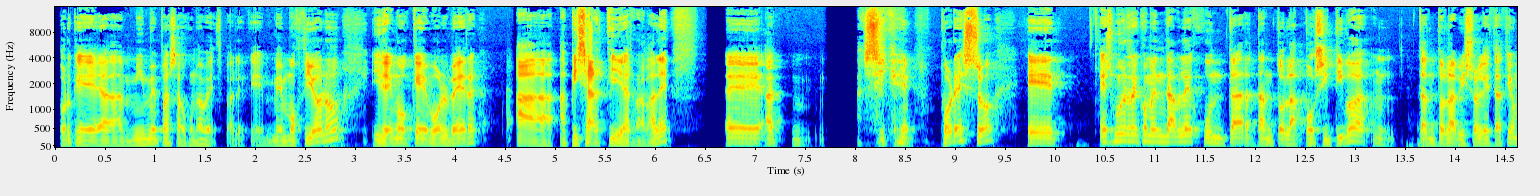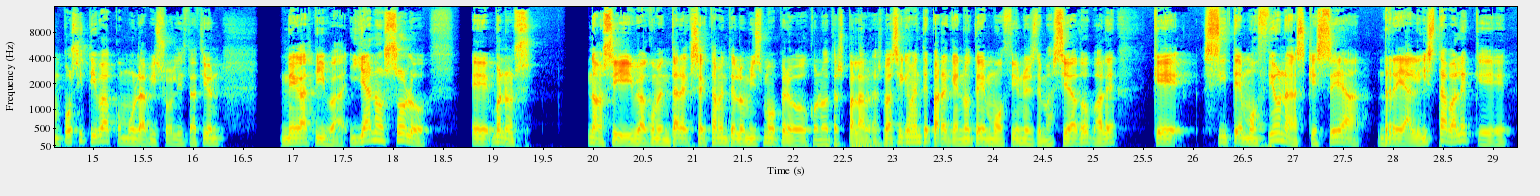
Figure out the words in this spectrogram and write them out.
Porque a mí me pasa alguna vez, ¿vale? Que me emociono y tengo que volver a, pisar tierra, ¿vale? Eh, así que por eso eh, es muy recomendable juntar tanto la positiva, tanto la visualización positiva como la visualización negativa. Y ya no solo, eh, bueno, no, sí, iba a comentar exactamente lo mismo, pero con otras palabras. Básicamente para que no te emociones demasiado, ¿vale? Que si te emocionas, que sea realista, ¿vale? Que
